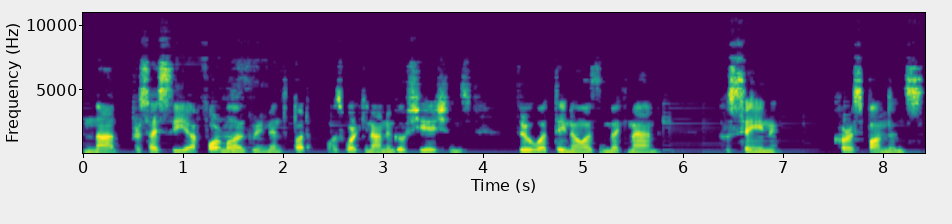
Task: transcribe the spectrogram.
not precisely a formal agreement, but was working on negotiations through what they know as the McMahon Hussein correspondence,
